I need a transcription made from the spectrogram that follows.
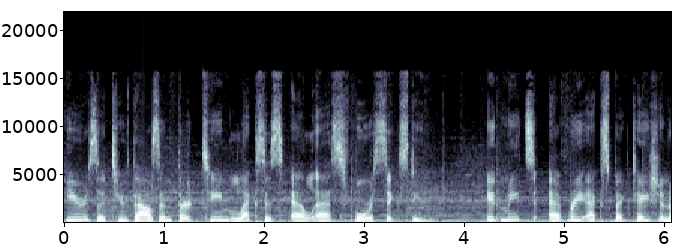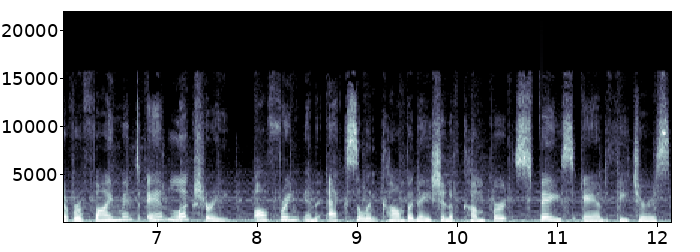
Here's a 2013 Lexus LS 460. It meets every expectation of refinement and luxury, offering an excellent combination of comfort, space, and features.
